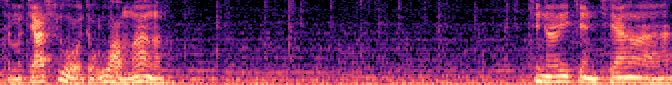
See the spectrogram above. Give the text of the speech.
怎么加速？我走路好慢啊！去哪里捡枪啊？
